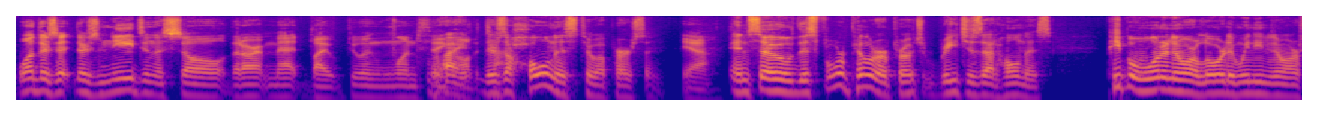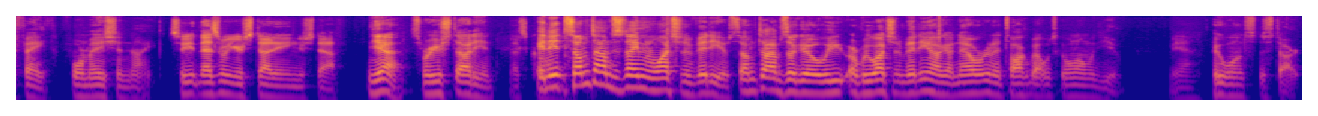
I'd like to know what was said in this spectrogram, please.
Well, there's a, there's needs in the soul that aren't met by doing one thing all right, the time. there's a wholeness to a person, yeah. and so this four pillar approach reaches that wholeness. People want to know our Lord, and we need to know our faith. Formation night, So that's when you're studying your stuff. Yeah, it's where you're studying. That's cool. And it sometimes it's not even watching a video. Sometimes they'll go, we, "Are we watching a video?" I go, "No, we're going to talk about what's going on with you. yeah. Who wants to start?"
